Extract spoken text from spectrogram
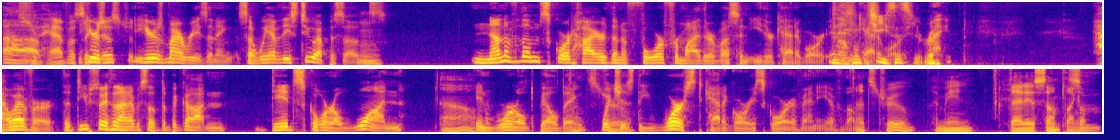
Do you have a here's suggestion? here's my reasoning. So we have these two episodes. Mm. None of them scored higher than a four from either of us in either category. In category. Jesus, you're right. However, the Deep Space Nine episode, The Begotten, did score a one Oh, in world building, which is the worst category score of any of them. that's true. I mean, that is something. So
